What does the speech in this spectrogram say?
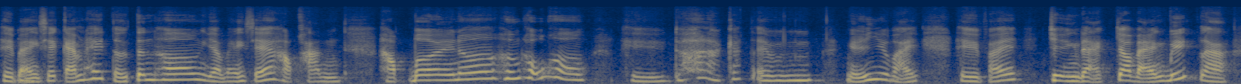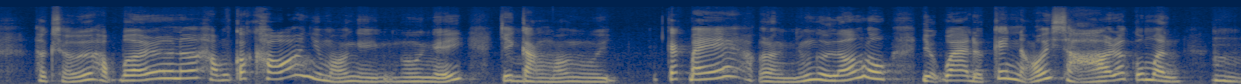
thì bạn ừ. sẽ cảm thấy tự tin hơn và bạn sẽ học hành học bơi nó hứng thú hơn thì đó là cách em nghĩ như vậy thì phải truyền đạt cho bạn biết là thực sự học bơi nó không có khó như mọi người người nghĩ chỉ ừ. cần mọi người các bé hoặc là những người lớn luôn vượt qua được cái nỗi sợ đó của mình ừ.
